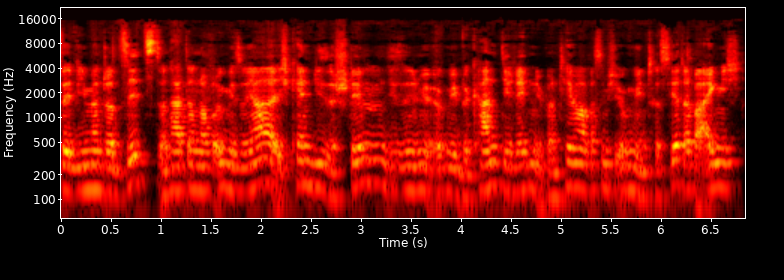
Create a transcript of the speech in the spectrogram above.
wie man dort sitzt und hat dann noch irgendwie so, ja, ich kenne diese Stimmen, die sind mir irgendwie bekannt, die reden über ein Thema, was mich irgendwie interessiert, aber eigentlich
